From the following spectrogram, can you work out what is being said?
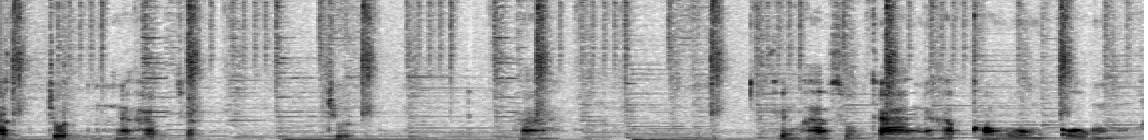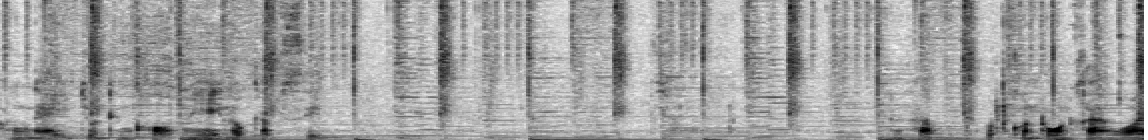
จากจุดนะครับจากจุดขึ้นผ่านศูนย์กลางนะครับ ของวงกลมข้างในจนถึงขอบนี้เท่ากับสิบนะครับกดคอนโทรลค้างไว้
